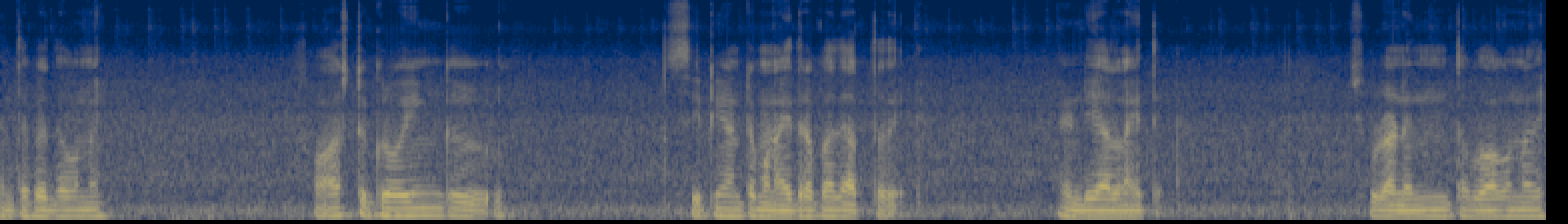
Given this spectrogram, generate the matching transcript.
ఎంత పెద్దగా ఉన్నాయి? ఫాస్ట్ గ్రోయింగ్ సిటీ అంటే మన హైదరాబాదే వస్తుంది ఇండియాలో అయితే చూడండి ఎంత బాగున్నది.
